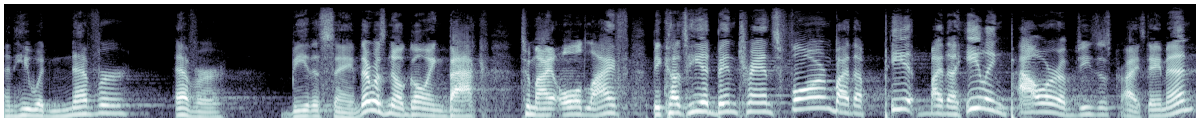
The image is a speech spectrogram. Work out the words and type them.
And he would never, ever be the same. There was no going back to my old life because he had been transformed by the, by the healing power of Jesus Christ. Amen?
